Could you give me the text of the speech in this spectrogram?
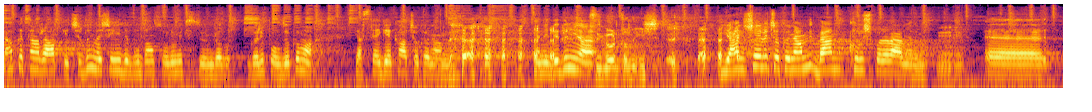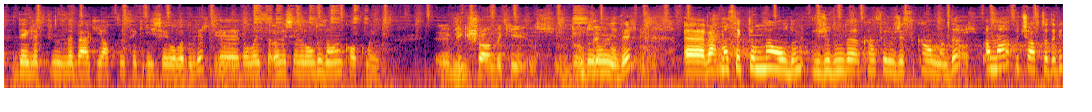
hakikaten rahat geçirdim ve şeyi de buradan söylemek istiyorum. Biraz garip olacak ama ya SGK çok önemli. hani dedim ya, Sigortalı iş. yani şöyle çok önemli. Ben kuruş para vermedim. Ee, devletimizde belki yaptığı tek iyi şey olabilir. Ee, dolayısıyla öyle şeyler olduğu zaman korkmayın. E, peki şu andaki s- durum, ne? Durum nedir? Ee, ben mastektomide oldum. Vücudumda kanser hücresi kalmadı. Aa. Ama 3 haftada bir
